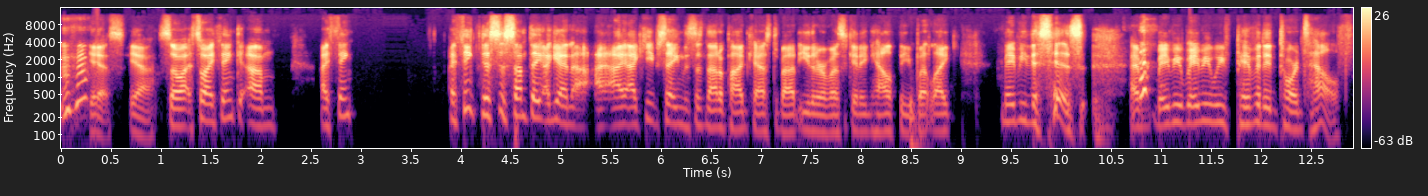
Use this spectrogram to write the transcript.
hmm yes yeah so I- so i think um i think i think this is something again I, I i keep saying this is not a podcast about either of us getting healthy but like maybe this is maybe maybe we've pivoted towards health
